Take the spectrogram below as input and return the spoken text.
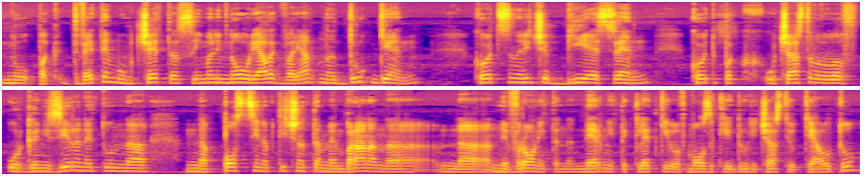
Но пък двете момчета са имали много рядък вариант на друг ген, който се нарича BSN, който пък участва в организирането на, на постсинаптичната мембрана на, на невроните, на нервните клетки в мозъка и други части от тялото.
